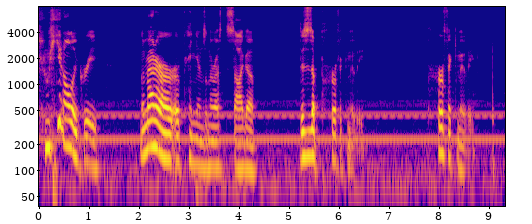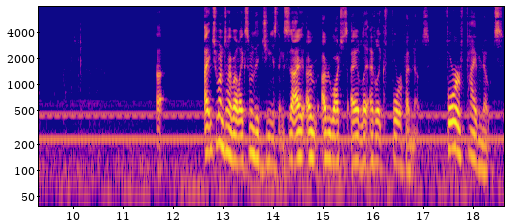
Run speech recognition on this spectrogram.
we can all agree, no matter our opinions on the rest of the saga, this is a perfect movie. Perfect movie. I just want to talk about like some of the genius things. I I, I rewatched this. I have, like, I have like four or five notes. Four or five notes.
